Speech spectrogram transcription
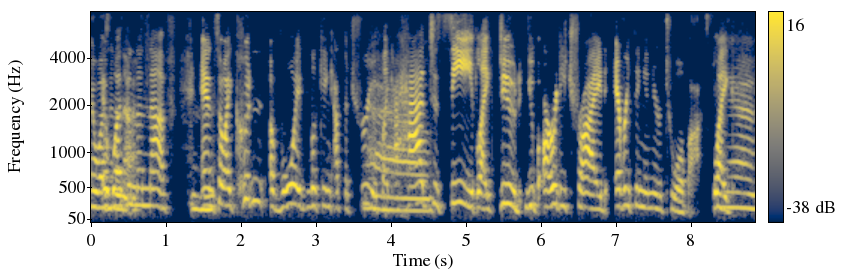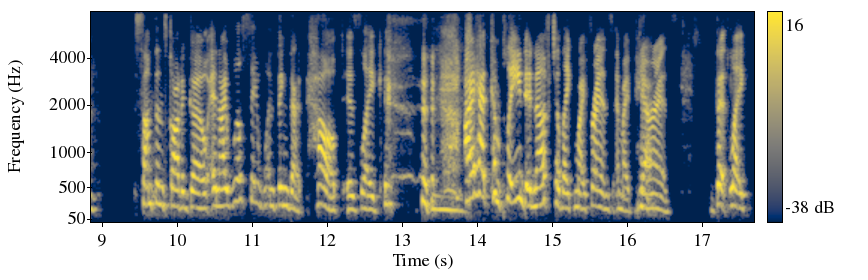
It wasn't, it wasn't enough. enough. Mm-hmm. And so I couldn't avoid looking at the truth. Wow. Like I had to see, like, dude, you've already tried everything in your toolbox. Like, yeah something's got to go. And I will say one thing that helped is like mm. I had complained enough to like my friends and my parents yeah. that like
